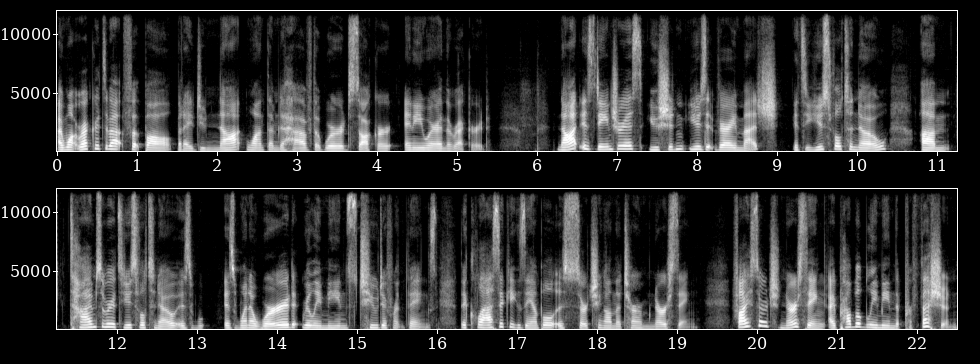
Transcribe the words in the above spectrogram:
I want records about football, but I do not want them to have the word soccer anywhere in the record. Not is dangerous. You shouldn't use it very much. It's useful to know. Um, times where it's useful to know is is when a word really means two different things. The classic example is searching on the term nursing. If I search nursing, I probably mean the profession,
